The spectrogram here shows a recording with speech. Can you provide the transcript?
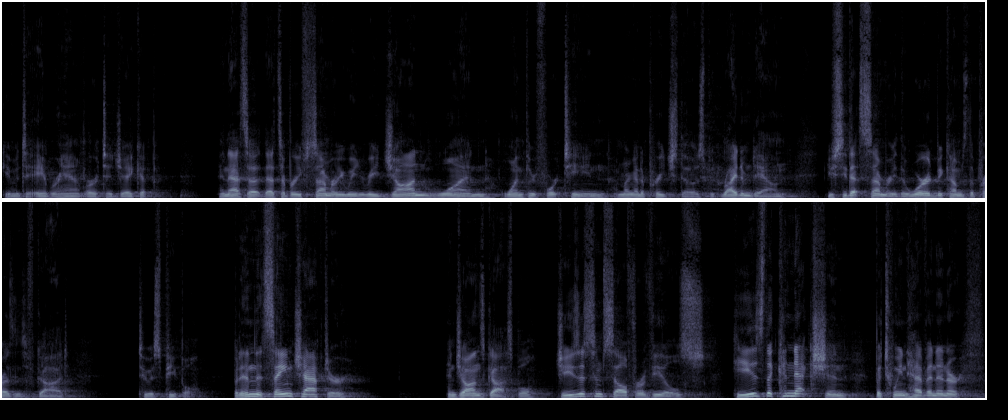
given to Abraham or to Jacob. And that's a, that's a brief summary. When you read John 1, 1 through 14, I'm not going to preach those, but write them down. You see that summary. The Word becomes the presence of God to his people. But in the same chapter, in John's Gospel, Jesus himself reveals he is the connection between heaven and earth.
